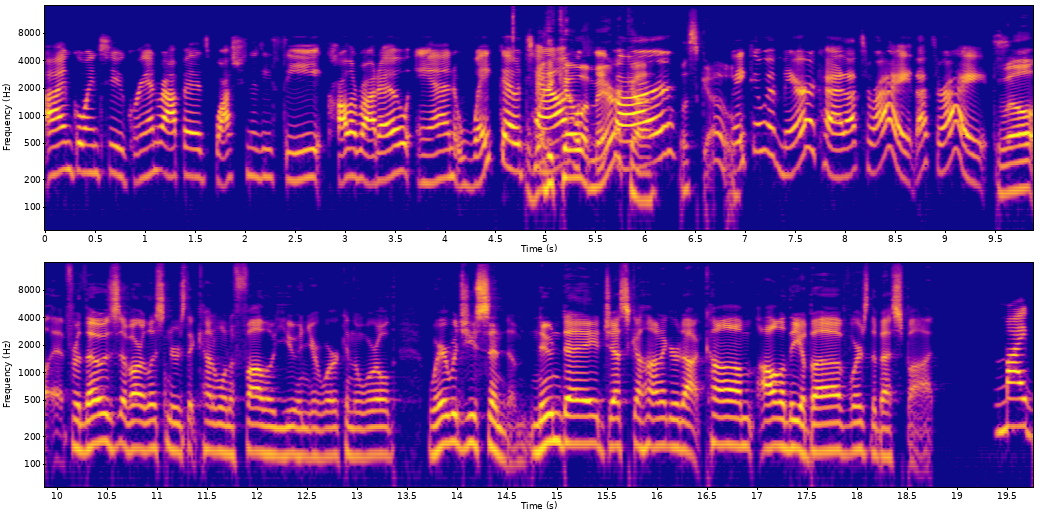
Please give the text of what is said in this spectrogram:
I'm going to Grand Rapids, Washington D.C., Colorado, and Waco town. Waco, America. Let's go. Waco, America. That's right. That's right. Well, for those of our listeners that kind of want to follow you and your work in the world, where would you send them? Noonday, jessicahonegger.com, all of the above. Where's the best spot? My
